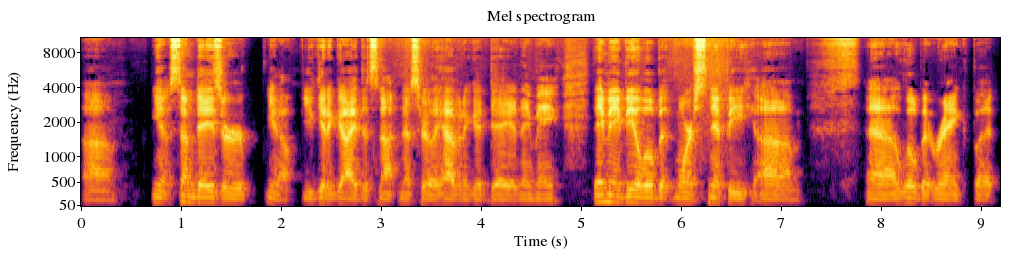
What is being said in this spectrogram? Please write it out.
Um, you know, some days are, you know, you get a guide that's not necessarily having a good day and they may, they may be a little bit more snippy, um, uh, a little bit rank, but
